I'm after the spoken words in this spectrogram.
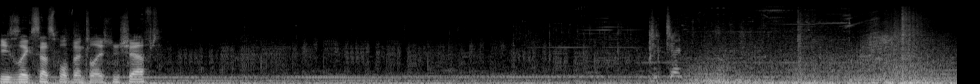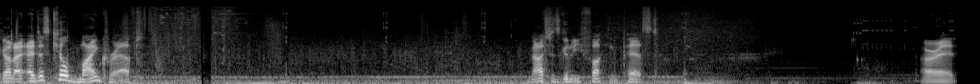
Easily accessible ventilation shaft? God, I, I just killed Minecraft. Notch is gonna be fucking pissed. Alright.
